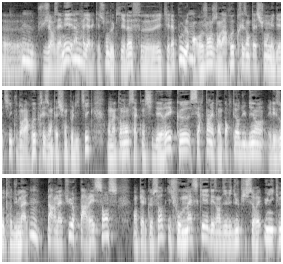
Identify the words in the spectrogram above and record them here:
euh, mm. plusieurs années. Mm. Après, il y a la question de qui est l'œuf euh, et qui est la poule. Mm. En revanche, dans la représentation médiatique ou dans la représentation politique, on a tendance à considérer que certains étant porteurs du bien et les autres du mal, par nature, par essence, en quelque sorte, il faut masquer des individus qui seraient uniquement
